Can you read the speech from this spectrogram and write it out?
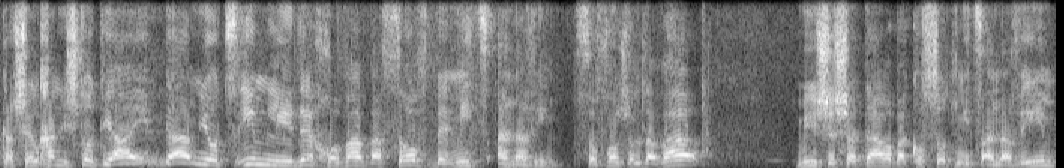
קשה לך לשתות יין, גם יוצאים לידי חובה בסוף במיץ ענבים. בסופו של דבר, מי ששתה ארבע כוסות מיץ ענבים,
